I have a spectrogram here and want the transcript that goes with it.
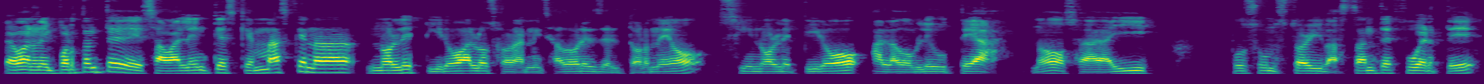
pero bueno, lo importante de Zabalenka es que más que nada no le tiró a los organizadores del torneo, sino le tiró a la WTA, ¿no? O sea, ahí puso un story bastante fuerte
